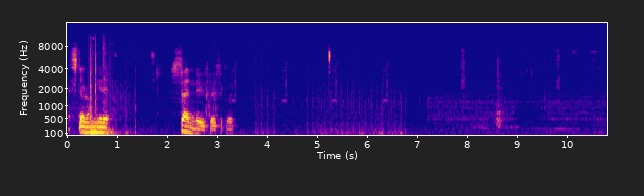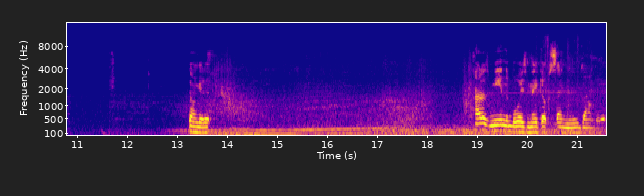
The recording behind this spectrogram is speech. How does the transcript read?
I still don't get it. Send news, basically. Don't get it. How does me and the boys make up send nudes? I don't get it.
